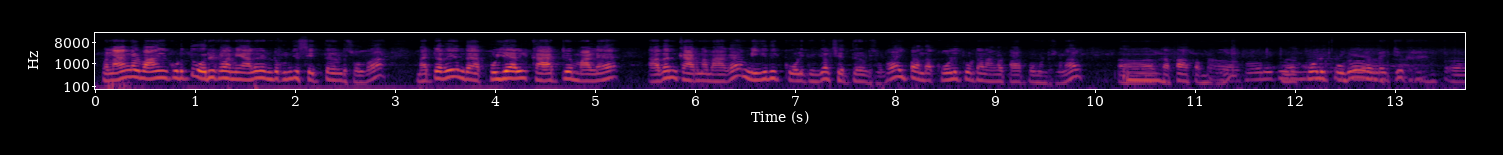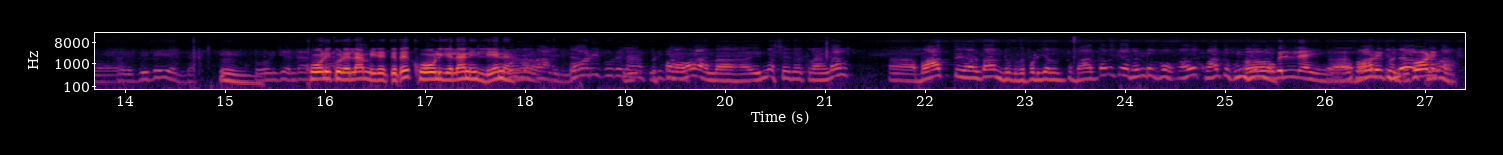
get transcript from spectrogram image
இப்போ நாங்கள் வாங்கி கொடுத்து ஒரு கிழமையால் ரெண்டு குஞ்சு செத்துன்னு சொல்கிறோம் மற்றது இந்த புயல் காற்று மழை அதன் காரணமாக மிகுதி கோழி குஞ்சுகள் செத்துன்னு சொல்கிறோம் இப்போ அந்த கோழிக்கூட்டை நாங்கள் பார்ப்போம் என்று சொன்னால் கோழிக்கூடு இல்லை எல்லாம் இருக்குது கோழி எல்லாம் இல்லை அப்படி அந்த என்ன செய்திருக்கிறாங்க பாத்துகள் தான் இருக்குது படிகள் பாத்து அதுக்கு ரெண்டு கோ- அது குஞ்சு இல்லைங்க கோழி குஞ்சு கோழி குஞ்சு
